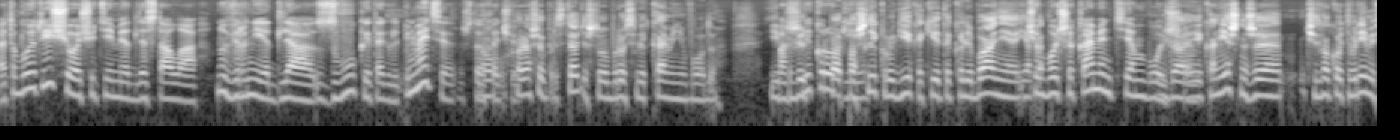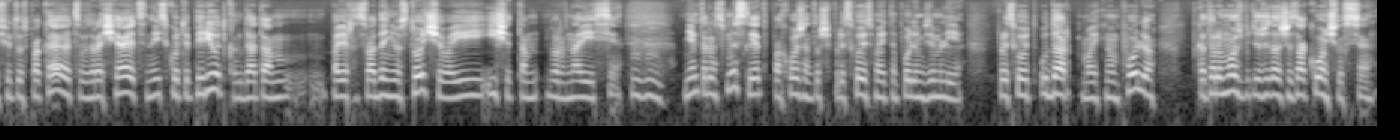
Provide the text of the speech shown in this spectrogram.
Это будет еще ощутимее для стола. Ну, вернее, для звука и так далее. Понимаете, что ну, я хочу? Хорошо, представьте, что вы бросили камень в воду. И пошли побед... круги. Пошли круги, какие-то колебания. Чем я... больше камень, тем больше. Да, и, конечно же, через какое-то время все это успокаивается, возвращается, но есть какой-то период, когда там поверхность воды неустойчива и ищет там равновесие. Угу. В некотором смысле это похоже на то, что происходит с магнитным полем Земли. Происходит удар по магнитному полю, который, может быть, уже даже закончился,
